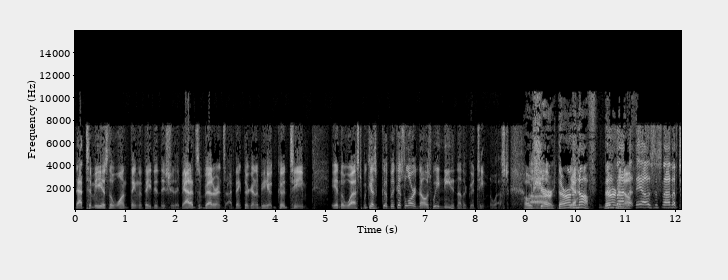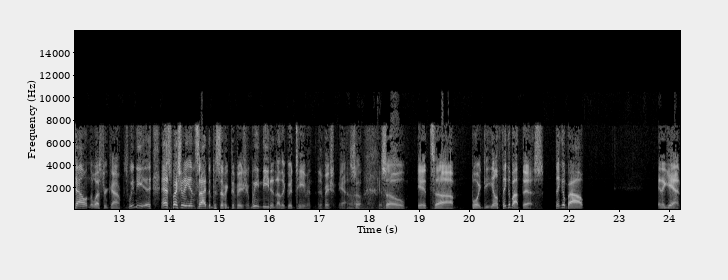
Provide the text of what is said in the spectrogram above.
that to me is the one thing that they did this year. They've added some veterans. I think they're going to be a good team in the West because because Lord knows we need another good team in the West. Oh, Uh, sure. There aren't yeah. enough. There There's aren't not, enough. Yeah, there's just not enough talent in the Western Conference. We need, especially inside the Pacific Division, we need another good team in the division. Yeah. so so it's um, boy, do, you know, think about this. Think about. And again,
